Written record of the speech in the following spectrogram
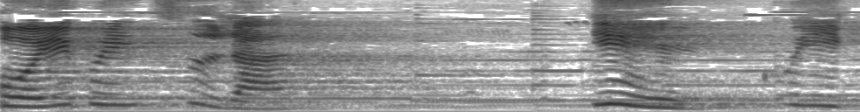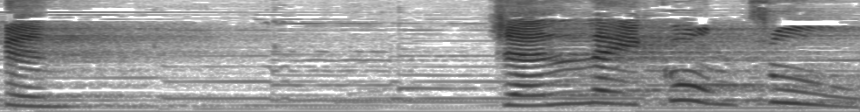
回归自然，夜归根，人类共筑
